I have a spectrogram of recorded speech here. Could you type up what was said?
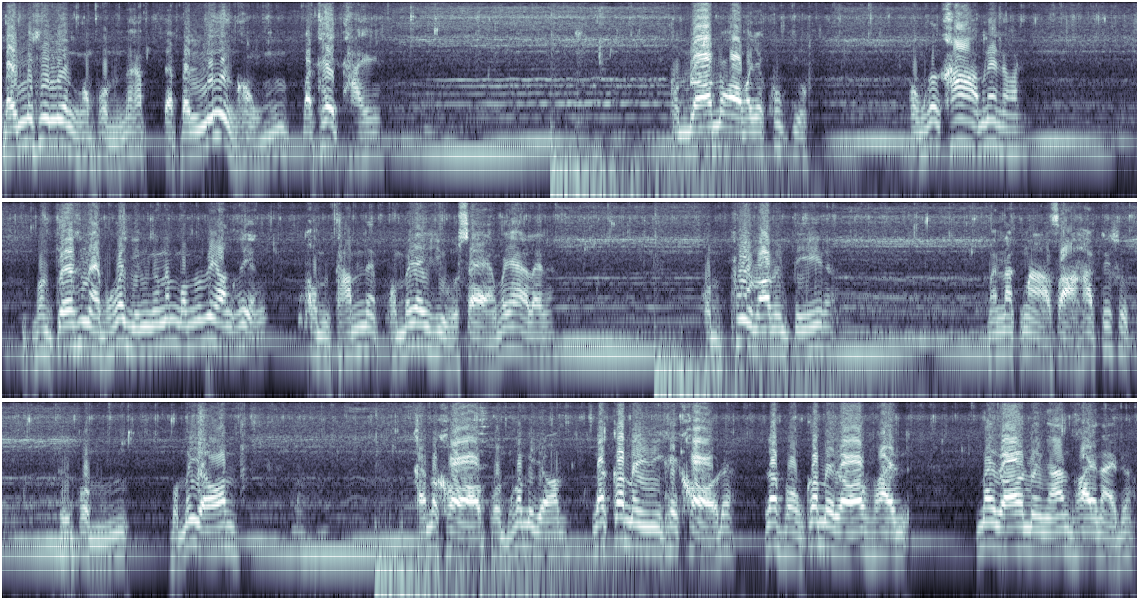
เป็นไม่ใช่เรื่องของผมนะครับ แต่เป็นเรื่องของประเทศไทย ผมรอมันออกมาจากคุกอยู่ ผมก็ฆ่ามันแน่นอน ผมเจอที่ไหนผมก็ยิงตรงนั้นผมไม่ฟังเสียง ผมทำเนี่ย ผมไม่ได้หิวแสงไม่ใช่อะไรนะ ผมพูดมาเป็นปีแล้วมันหนักหนาสาหัสที่สุด คือผมผมไม่ยอมใครมาขอ ผมก็ไม่ยอม แล้วก็ไม่มีใครขอด้วย แล้วผมก็ไม่รอภายไม่รอหน่วยงานภายไหนด้วย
